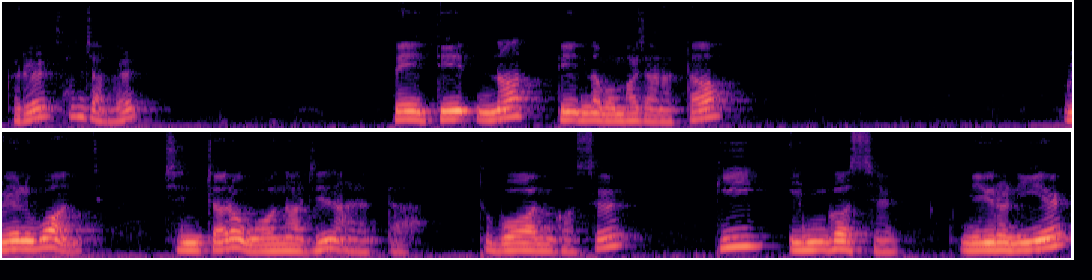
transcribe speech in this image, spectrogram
그를 선장을 they did not did not 뭐하지 않았다 really want 진짜로 원하지는 않았다 to 뭐하는 것을 be in 것을 mutineer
